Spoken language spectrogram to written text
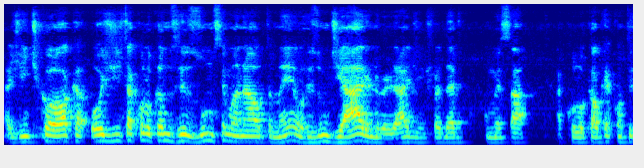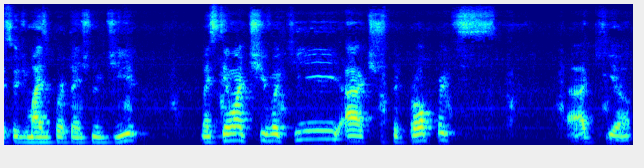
A gente coloca. Hoje a gente está colocando os resumos semanal também, o resumo diário, na verdade. A gente vai deve começar a colocar o que aconteceu de mais importante no dia. Mas tem um ativo aqui, a Properties. Aqui, ó.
